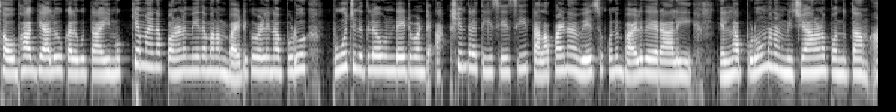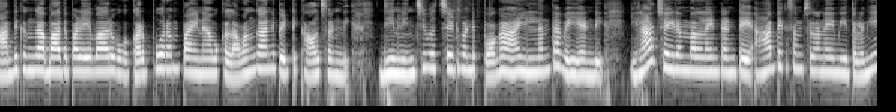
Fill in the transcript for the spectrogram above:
సౌభాగ్యాలు కలుగుతాయి. ముఖ్యమైన పనుల మీద మనం బయటకు వెళ్ళినప్పుడు పూజ గదిలో ఉండేటువంటి అక్షింతలు తీసేసి తలపైన వేసుకొని బయలుదేరాలి. ఎల్లప్పుడూ మనం విజయాలను పొందుతాం. ఆర్థికంగా బాధపడేవారు ఒక కర్పూరం పైన ఒక లవంగాన్ని పెట్టి కాల్చండి. దీని నుంచి వచ్చేటువంటి పొగ ఇల్లంతా వేయండి. ఇలా చేయడం వలన ఏంటంటే ఆర్థిక సమస్యలు అనేవి తొలగి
